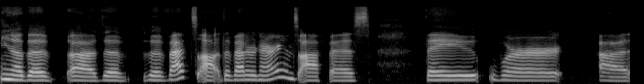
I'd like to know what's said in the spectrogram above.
you know the uh, the the vets uh, the veterinarian's office they were uh,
